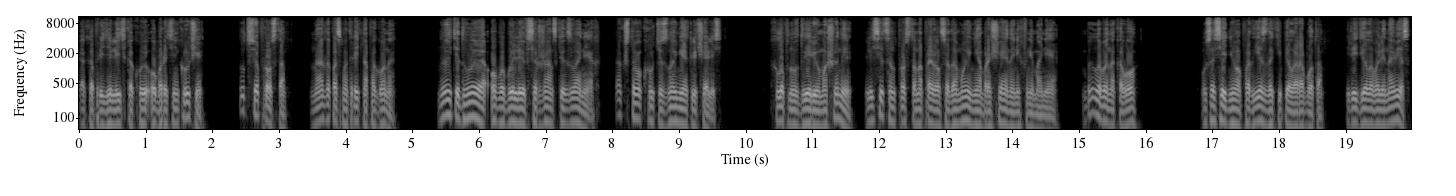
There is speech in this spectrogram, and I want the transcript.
Как определить, какой оборотень круче? Тут все просто. Надо посмотреть на погоны. Но эти двое оба были в сержантских званиях, так что крутизной не отличались. Хлопнув дверью машины, Лисицын просто направился домой, не обращая на них внимания. Было бы на кого. У соседнего подъезда кипела работа. Переделывали навес,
